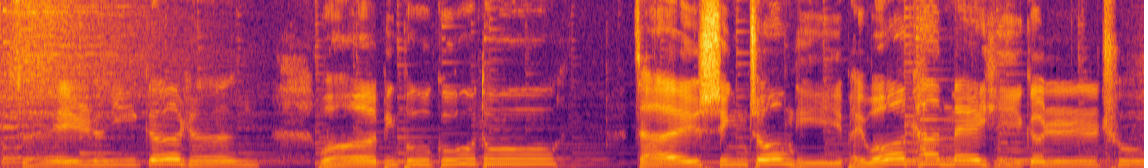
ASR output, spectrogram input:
虽然一个人，我并不孤独，在心中你陪我看每一个日出。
